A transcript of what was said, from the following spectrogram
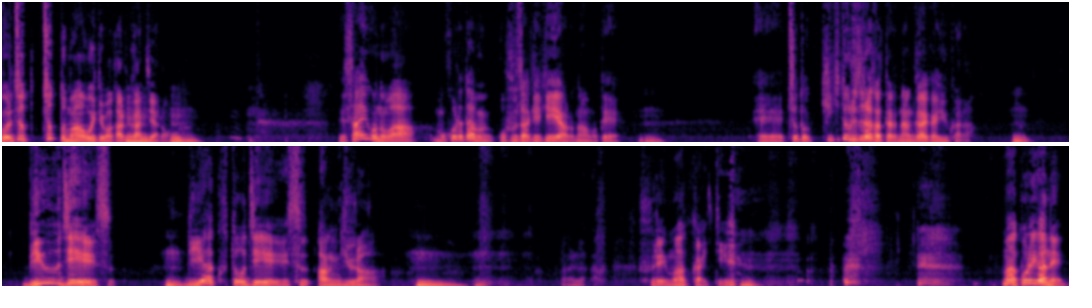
これちょっと、ちょっと間置いてわかる感じやろ。うん。で、最後のは、もうこれ多分おふざけ系やろな、思って。うん。えーちょっと聞き取りづらかったら何回か言うから。うんビュー JS、うん。 React JS、 Angular うん。ー。あらフレームワーク会っていう。うん まあこれがね、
